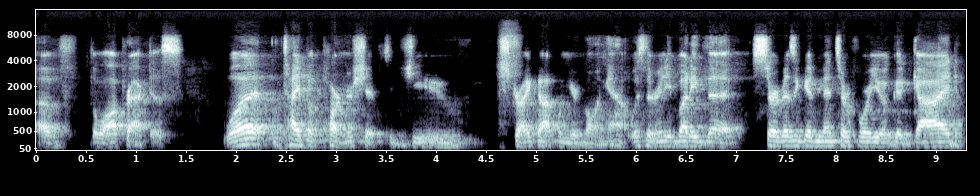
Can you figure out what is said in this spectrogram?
of the law practice, what type of partnerships did you strike up when you're going out? Was there anybody that served as a good mentor for you, a good guide?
